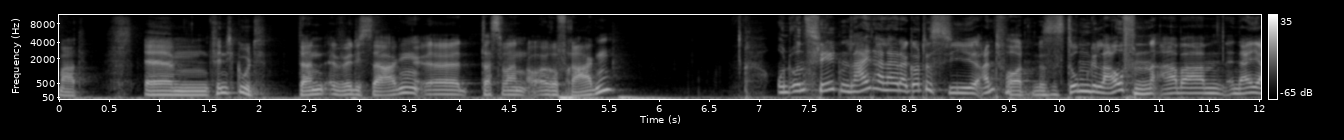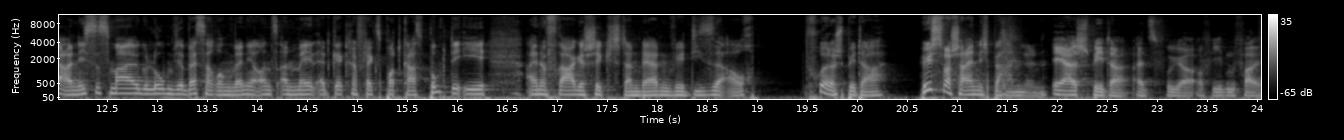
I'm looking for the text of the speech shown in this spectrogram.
Smart. Ähm, Finde ich gut. Dann äh, würde ich sagen, äh, das waren eure Fragen. Und uns fehlten leider, leider Gottes die Antworten. Das ist dumm gelaufen, aber naja, nächstes Mal geloben wir Besserung. Wenn ihr uns an mail at gagreflexpodcast.de eine Frage schickt, dann werden wir diese auch früher oder später höchstwahrscheinlich behandeln. Eher später als früher, auf jeden Fall.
